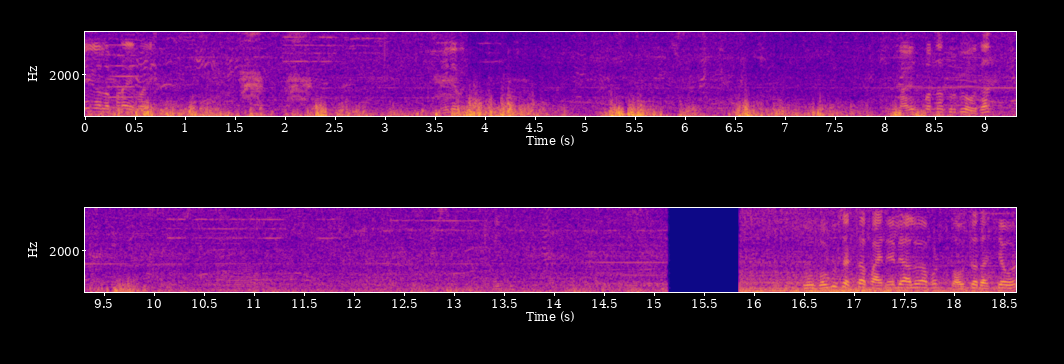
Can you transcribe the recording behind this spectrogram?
ते का लफडा आहे Ele चाळीस पन्नास रुपये होतात तो बघू शकता फायनली आलो आपण भाऊच्या धक्क्यावर.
